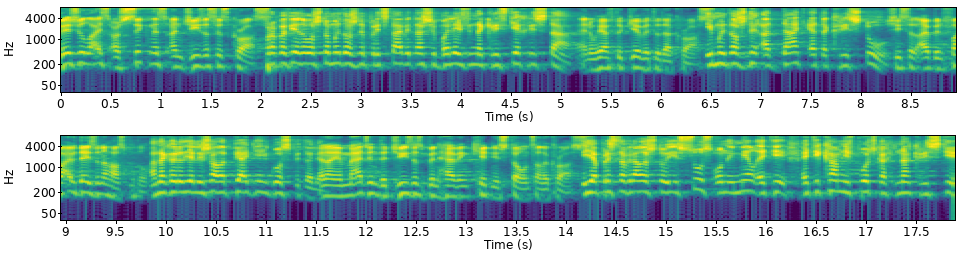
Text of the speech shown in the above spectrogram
visualize our sickness on Jesus' cross. проповедовал, что мы должны представить наши болезни на кресте Христа. And we have to give it to that cross. И мы должны отдать это кресту. She said, I've been five days in the hospital. Она говорила, я лежала пять дней в And госпитале. I imagined that Jesus been having kidney stones on the cross. И я представляла, что Иисус, Он имел эти, эти камни в почках на кресте.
